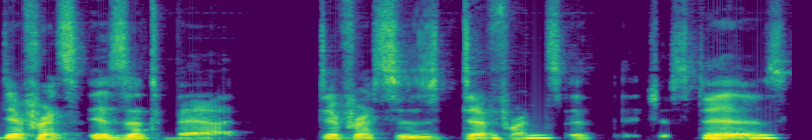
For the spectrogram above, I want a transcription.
difference isn't bad difference is difference. Mm-hmm. It, it, just mm-hmm. is.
